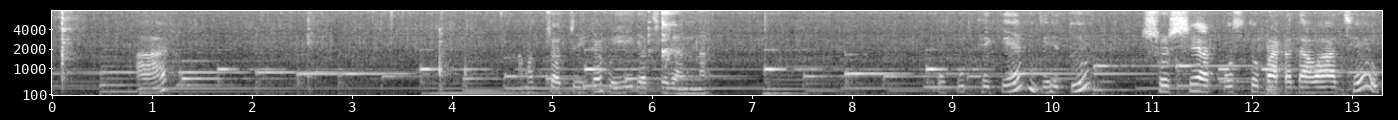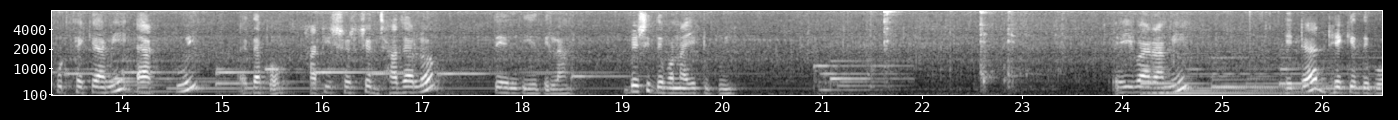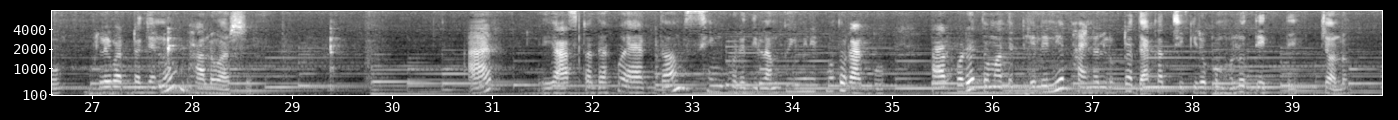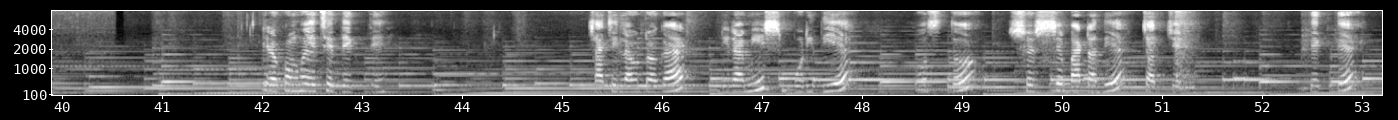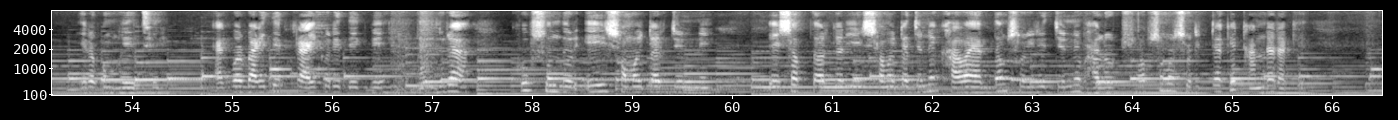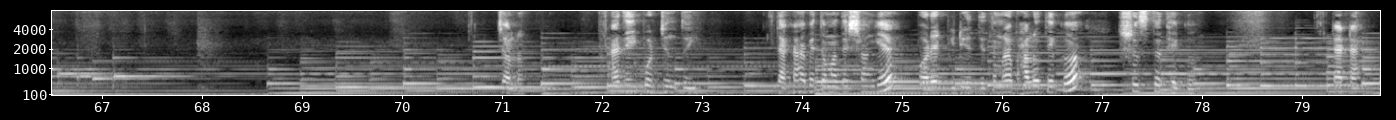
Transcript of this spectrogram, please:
আর আমার চচ্চড়িটা হয়ে গেছে রান্না। উপর থেকে যেহেতু সর্ষে আর পোস্ত বাটা দেওয়া আছে, উপর থেকে আমি এক দুই দেখো, খাঁটি সর্ষের ঝাঁঝালো তেল দিয়ে দিলাম। বেশি দেবো না এটুকুই। এইবার আমি এটা ঢেকে দেব। ফ্লেভারটা যেন ভালো আসে। আর এই আঁচটা দেখো, একদম সিম করে দিলাম। দুই মিনিট মতো রাখব। তারপরে তোমাদের ঢেলে নিয়ে ফাইনাল লুকটা দেখাচ্ছি কীরকম হলো দেখতে। চলো। এরকম হয়েছে দেখতে? চাচি লাউ ডগার নিরামিষ বড়ি দিয়ে পোস্ত, সর্ষে বাটা দিয়ে চচ্চড়ি। দেখতে এরকম হয়েছে। একবার বাড়িতে ট্রাই করে দেখবে। বন্ধুরা, খুব সুন্দর এই সময়টার জন্যে। এসব তরকারি এই সময়টার জন্য খাওয়া একদম শরীরের জন্য ভালো। সবসময় শরীরটাকে ঠান্ডা রাখে। চলো, আজ এই পর্যন্তই। দেখা হবে তোমাদের সঙ্গে পরের ভিডিওতে। তোমরা ভালো থেকো, সুস্থ থেকো। টাটা।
